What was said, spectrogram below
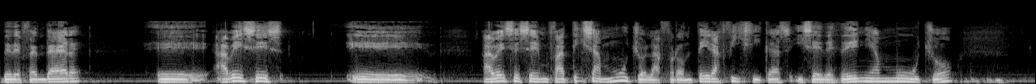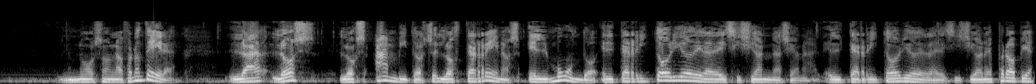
de defender eh, a veces eh, a veces se enfatizan mucho las fronteras físicas y se desdeñan mucho, no son las fronteras, los, los ámbitos, los terrenos, el mundo, el territorio de la decisión nacional, el territorio de las decisiones propias,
